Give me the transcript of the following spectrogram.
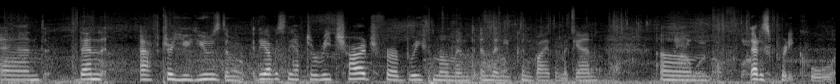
and then after you use them, they obviously have to recharge for a brief moment, and then you can buy them again. Um, that is pretty cool.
